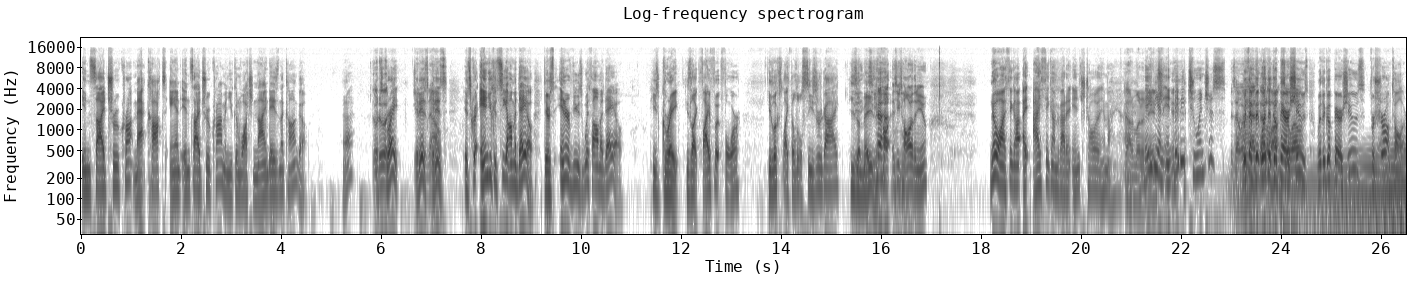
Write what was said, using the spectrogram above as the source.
Inside True Crime, Matt Cox and Inside True Crime, and you can watch Nine Days in the Congo. Huh? Go it's do it. great. Check it is. it It out. is. It's great, and you can see Amodeo. There's interviews with Amodeo. He's great. He's like five foot four. He looks like the little Caesar guy. He's Is he, amazing. is he taller than you? No, I think I, I, I think I'm about an inch taller than him. I, Got him on an maybe inch. in, maybe two inches. Is that why with you a guys with a good pair so of well? shoes? With a good pair of shoes, for sure, I'm taller.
